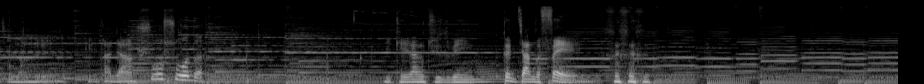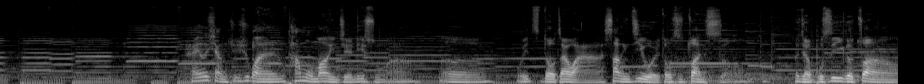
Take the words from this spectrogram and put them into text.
这就是给大家说说的，也可以让橘子兵更加的废。还有想继续玩《汤姆猫与杰利鼠》吗？呃。我一直都有在玩啊，上一季我也都是钻石哦，而且不是一个钻哦，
